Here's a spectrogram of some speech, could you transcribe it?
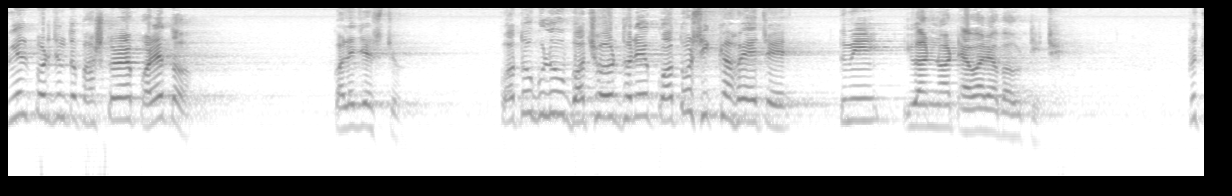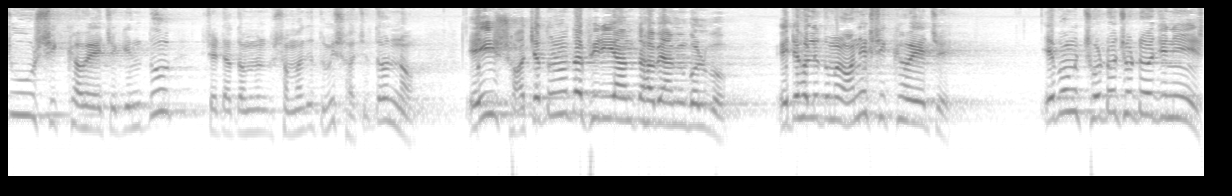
টুয়েলভ পর্যন্ত পাশ করার পরে তো কলেজে এসছো। কতগুলো বছর ধরে কত শিক্ষা হয়েছে, তুমি you are not aware about it প্রচুর শিক্ষা হয়েছে কিন্তু সেটা সম্বন্ধে তুমি সচেতন নও। এই সচেতনতা ফিরিয়ে আনতে হবে আমি বলব। এটা হলে তোমার অনেক শিক্ষা হয়েছে। এবং ছোট ছোট জিনিস,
